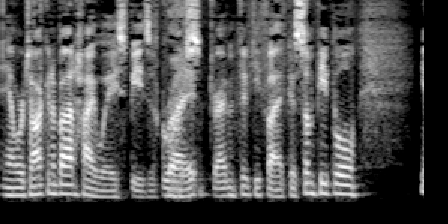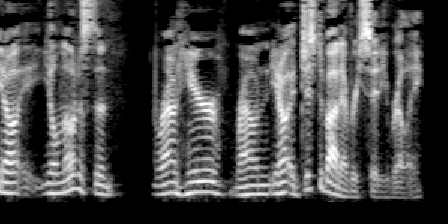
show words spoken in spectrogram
you know, we're talking about highway speeds, of course, Right. driving 55, because some people, you know, you'll notice that around here, around, you know, just about every city really,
